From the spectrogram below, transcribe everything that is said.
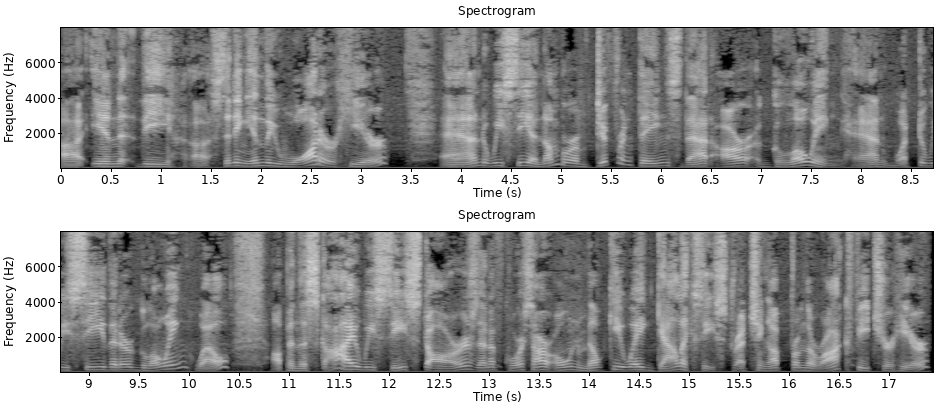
uh, in the uh, sitting in the water here. And we see a number of different things that are glowing. And what do we see that are glowing? Well, up in the sky, we see stars and of course our own Milky Way galaxy stretching up from the rock feature here.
